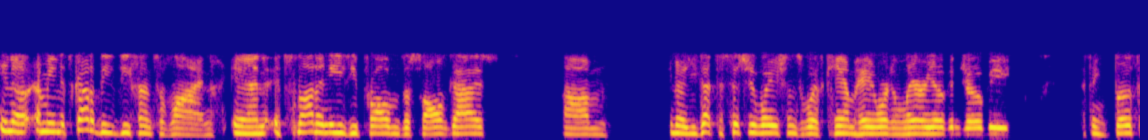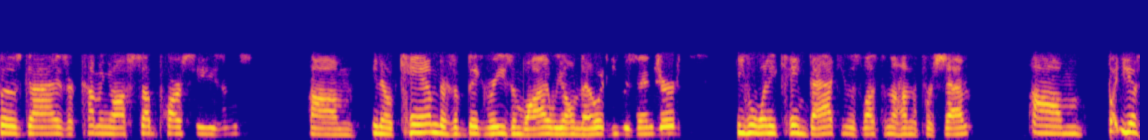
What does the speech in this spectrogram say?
You know, I mean, it's got to be defensive line, and it's not an easy problem to solve, guys. Um, you know, you got the situations with Cam Hayward and Larry Ogunjobi. I think both those guys are coming off subpar seasons. Um, you know, Cam, there's a big reason why. We all know it. He was injured. Even when he came back, he was less than 100%. Um, but you have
